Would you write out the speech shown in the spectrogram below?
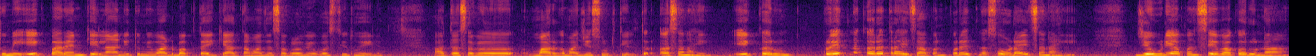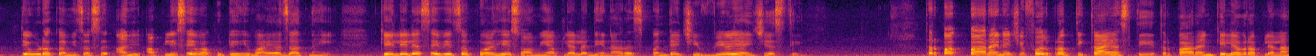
तुम्ही एक पारायण केला आणि तुम्ही वाट बघताय की आता माझं सगळं व्यवस्थित होईल आता सगळं मार्ग माझे सुटतील. तर असं नाही. एक करून प्रयत्न करत राहायचा आपण प्रयत्न सोडायचं नाही. जेवढी आपण सेवा करू ना तेवढं कमीच असं आणि आपली सेवा कुठेही वाया जात नाही. केलेल्या सेवेचं फळ हे स्वामी आपल्याला देणारच पण त्याची वेळ यायची असते. तर पा पारायणाची फलप्राप्ती काय असते? तर पारायण केल्यावर आपल्याला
